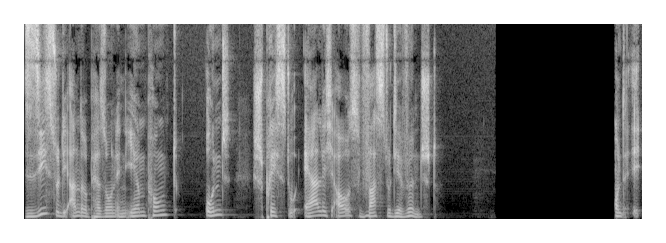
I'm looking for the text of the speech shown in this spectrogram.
siehst du die andere Person in ihrem Punkt und sprichst du ehrlich aus, was du dir wünschst. Und ich,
